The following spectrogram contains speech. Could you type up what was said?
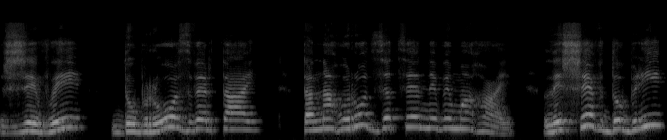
живи, добро звертай, та нагород за це не вимагай, лише в добрі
